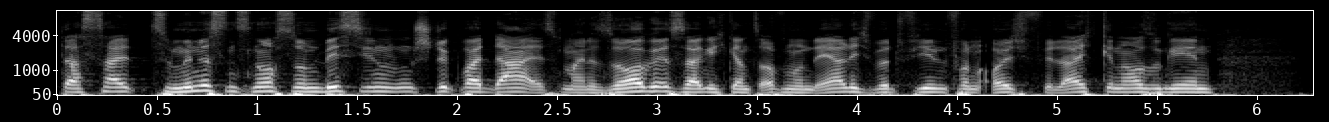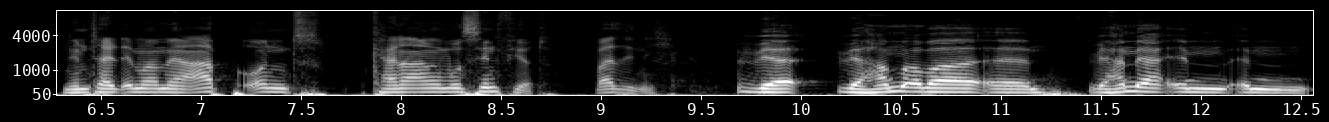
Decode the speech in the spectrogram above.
dass halt zumindest noch so ein bisschen ein Stück weit da ist. Meine Sorge ist, sage ich ganz offen und ehrlich, wird vielen von euch vielleicht genauso gehen, nimmt halt immer mehr ab und keine Ahnung, wo es hinführt. Weiß ich nicht. Wir, wir haben aber, äh, wir haben ja im, im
